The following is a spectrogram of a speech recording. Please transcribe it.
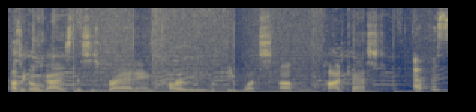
How's it going, guys? This is Brad and Carly with the What's Up podcast. Episode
